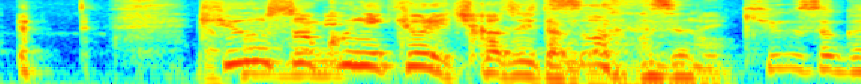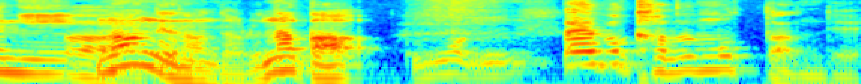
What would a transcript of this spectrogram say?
急速に距離近づいたみたいうな。そなんですよね。急速に。はいなんでなんだろう？なんか、あやっぱ株持ったんで。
